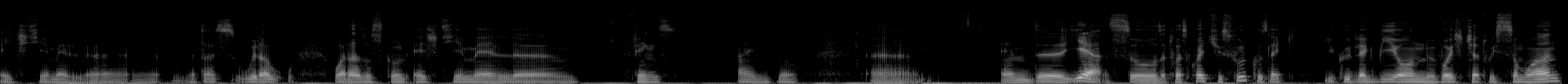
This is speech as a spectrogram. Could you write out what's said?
HTML uh, what is what are what are those called HTML uh, things I don't know um, and uh, yeah so that was quite useful because like you could like be on a voice chat with someone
